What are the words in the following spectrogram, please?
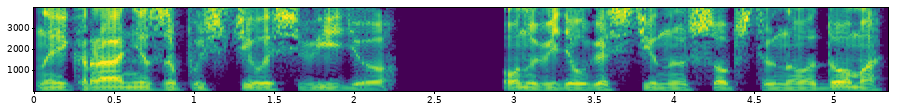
на экране запустилось видео. Он увидел гостиную собственного дома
